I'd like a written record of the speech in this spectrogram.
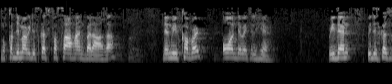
Muqaddimah we discussed Fasaha and Balagha. Then we've covered all the way till here. We then, we discussed,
